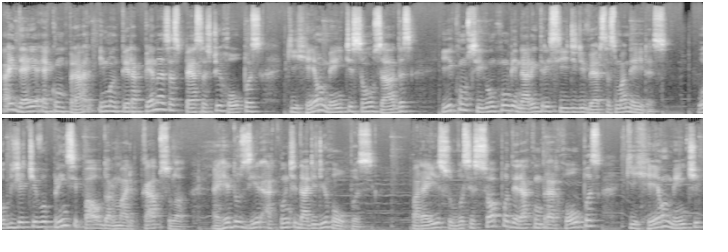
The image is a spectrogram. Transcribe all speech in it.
A ideia é comprar e manter apenas as peças de roupas que realmente são usadas e consigam combinar entre si de diversas maneiras. O objetivo principal do armário cápsula é reduzir a quantidade de roupas. Para isso, você só poderá comprar roupas que realmente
